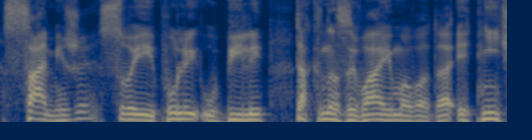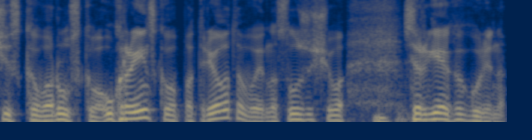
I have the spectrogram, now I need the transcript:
сами же своей пулей убили так называемого да, этнического русского, украинского патриота, военнослужащего Сергея Кокурина.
